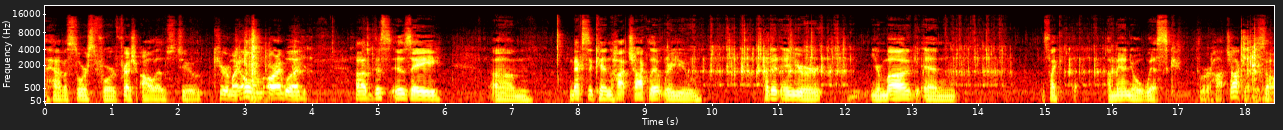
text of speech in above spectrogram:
have a source for fresh olives to cure my own, or I would. Uh, this is a um, Mexican hot chocolate where you put it in your your mug and it's like a manual whisk for hot chocolate. So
